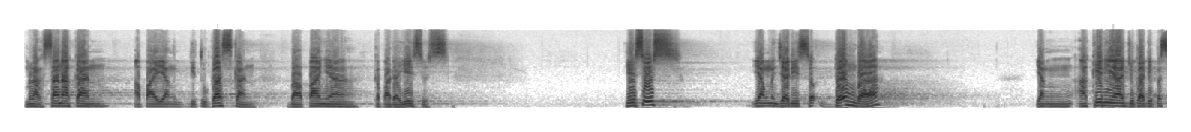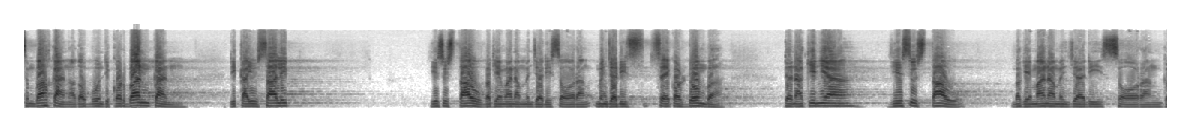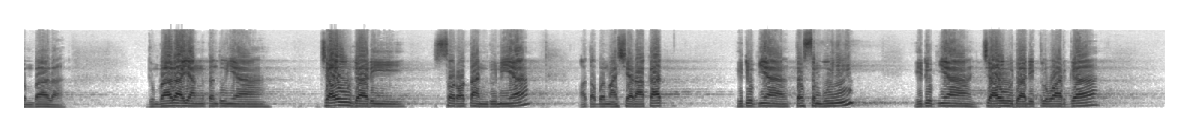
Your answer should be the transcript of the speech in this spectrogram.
melaksanakan apa yang ditugaskan Bapaknya kepada Yesus. Yesus yang menjadi domba yang akhirnya juga dipersembahkan ataupun dikorbankan di kayu salib. Yesus tahu bagaimana menjadi seorang menjadi seekor domba dan akhirnya Yesus tahu bagaimana menjadi seorang gembala. Gembala yang tentunya jauh dari sorotan dunia ataupun masyarakat, hidupnya tersembunyi, hidupnya jauh dari keluarga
